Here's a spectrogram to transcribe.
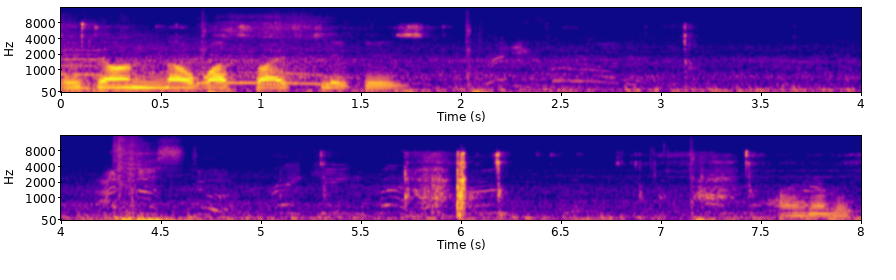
they don't know what right click is. Ready for order. Understood. Breaking back. Finally.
